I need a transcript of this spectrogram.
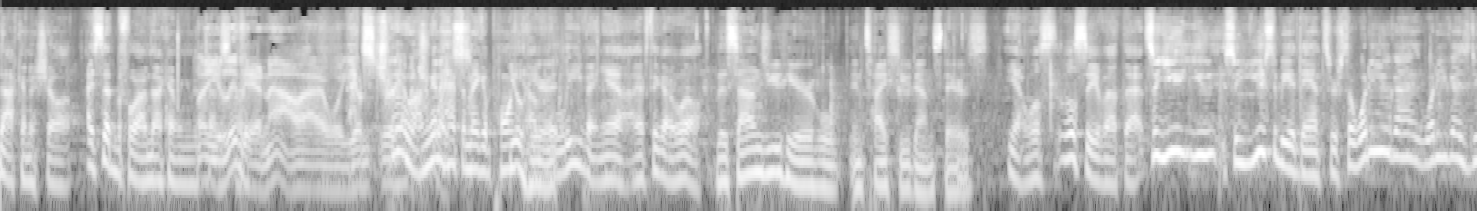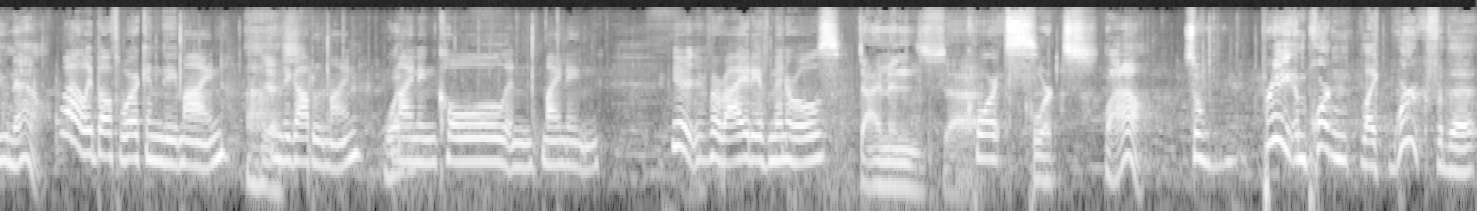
not going to show up. I said before I'm not coming to. Well, you live night. here now. I, well, you It's don't really true. have a I'm going to have to make a point You'll of hear it. leaving. Yeah, I think I will. The sounds you hear will entice you downstairs. Yeah, we'll we'll see about that. So you you so you used to be a dancer. So what do you guys what do you guys do now? Well, we both work in the mine, in the Yes. goblin mine, What- mining coal and mining you know, a variety of minerals, Diamonds, uh, quartz. quartz. Wow. So pretty important like work for the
